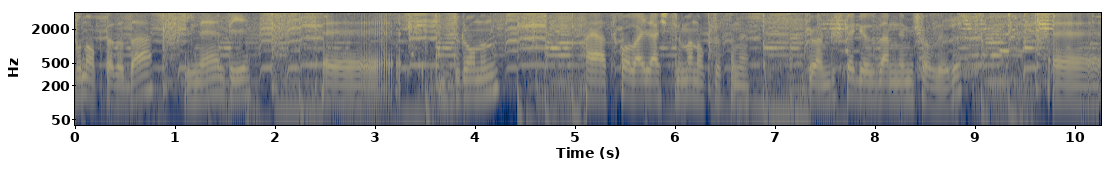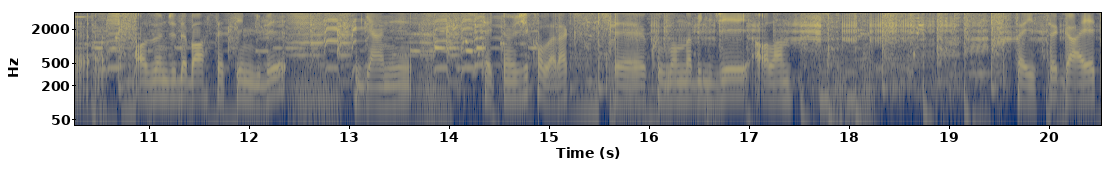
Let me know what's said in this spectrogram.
bu noktada da yine bir e, drone'un hayatı kolaylaştırma noktasını görmüş ve gözlemlemiş oluyoruz. E, az önce de bahsettiğim gibi yani teknolojik olarak e, kullanılabileceği alan sayısı gayet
